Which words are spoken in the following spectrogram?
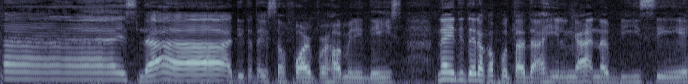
Guys, na dito tayo sa farm for how many days na hindi tayo nakapunta dahil nga na busy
